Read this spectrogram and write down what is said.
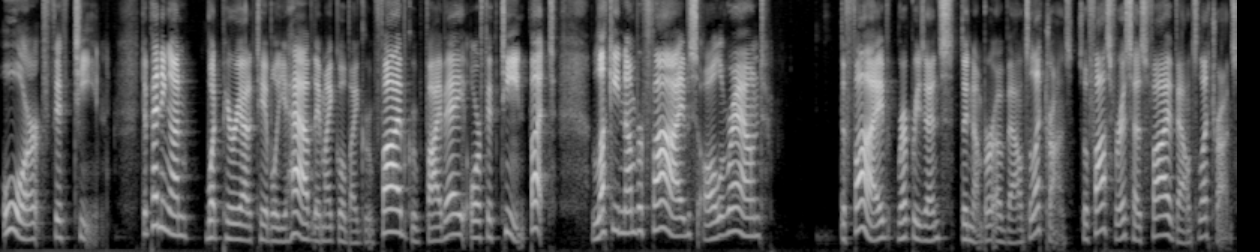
or 15. Depending on what periodic table you have, they might go by group 5, group 5A, or 15. But lucky number 5s all around. The 5 represents the number of valence electrons. So phosphorus has 5 valence electrons.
